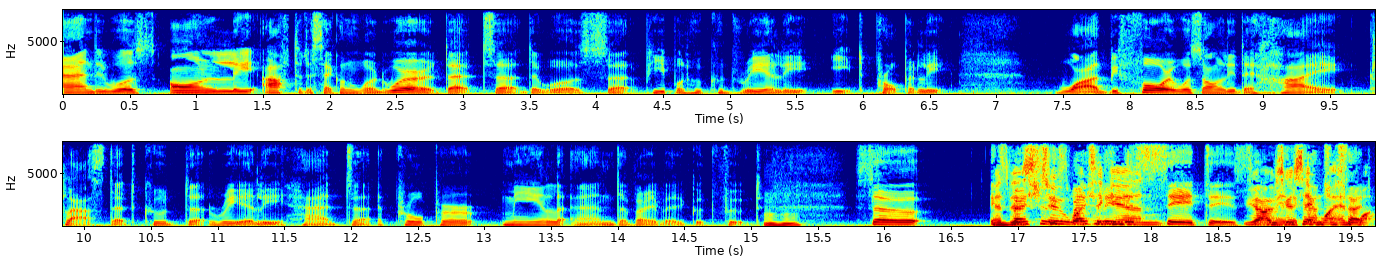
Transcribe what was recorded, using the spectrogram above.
And it was only after the Second World War that uh, there was uh, people who could really eat properly while before it was only the high class that could uh, really had uh, a proper meal and a very very good food. So And this especially, too, once especially in again- the cities. yeah i, was mean, going to say one,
